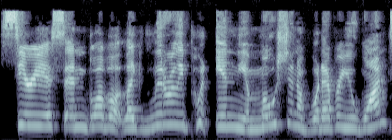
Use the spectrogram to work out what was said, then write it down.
serious and blah, blah. Like literally put in the emotion of whatever you want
